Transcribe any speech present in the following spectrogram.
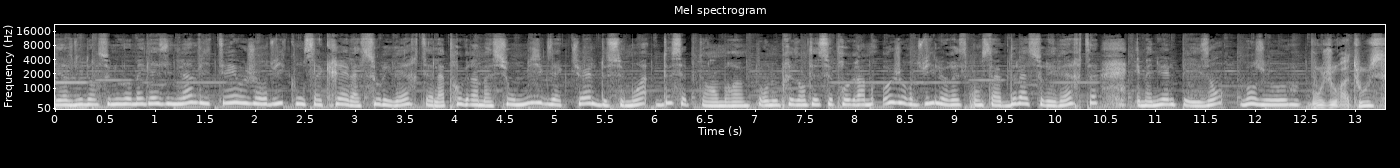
Bienvenue dans ce nouveau magazine L'invité, aujourd'hui consacré à la souris verte et à la programmation musiques actuelles de ce mois de septembre. Pour nous présenter ce programme aujourd'hui, le responsable de la souris verte, Emmanuel Paysan. Bonjour. Bonjour à tous.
